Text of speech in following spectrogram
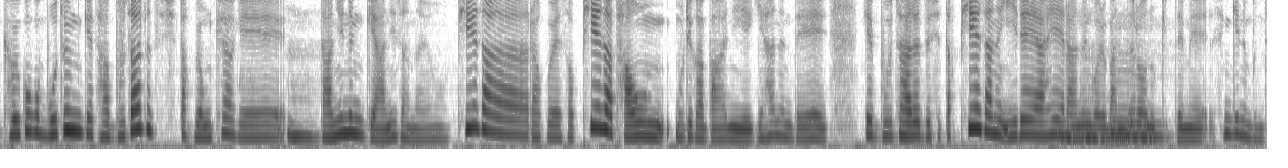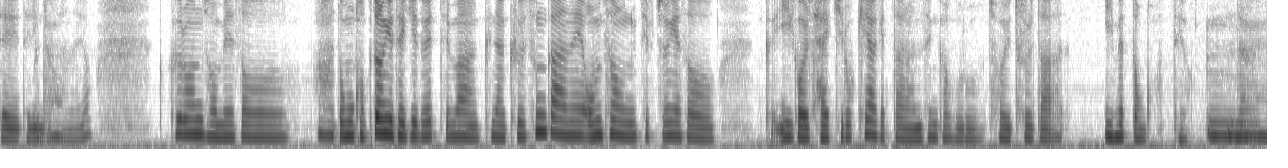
결국은 모든 게 다 무자르듯이 딱 명쾌하게 음. 나뉘는 게 아니잖아요. 피해자라고 해서 피해자다움 우리가 많이 얘기하는데 이게 무자르듯이 딱 피해자는 이래야 해라는 음. 걸 만들어 놓기 때문에 생기는 문제들인 그쵸. 거잖아요. 그런 점에서 아, 너무 걱정이 되기도 했지만 그냥 그 순간에 엄청 집중해서 그 이걸 잘 기록해야겠다라는 생각으로 저희 둘 다 임했던 것 같아요. 음, 네.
